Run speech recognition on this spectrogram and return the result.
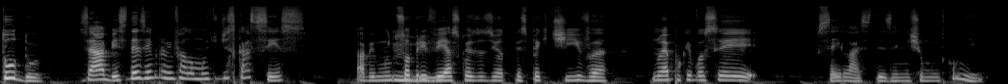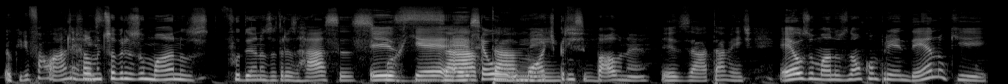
tudo, sabe? Esse desenho pra mim falou muito de escassez, sabe? Muito sobre Uhum. ver as coisas em outra perspectiva. Não é porque você, sei lá, esse desenho mexeu muito comigo. Eu queria falar, né? Ele fala mas- muito sobre os humanos fudendo as outras raças, porque é- esse é o, mote Exatamente. principal, né? Exatamente. É os humanos não compreendendo que,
